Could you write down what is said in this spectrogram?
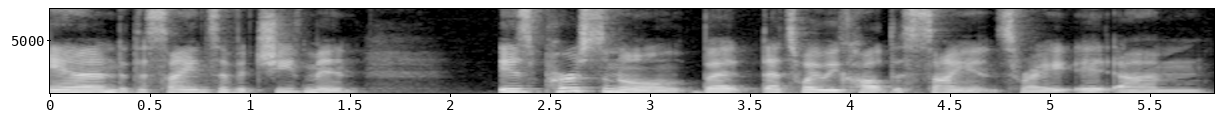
and the science of achievement is personal, but that's why we call it the science, right? It um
